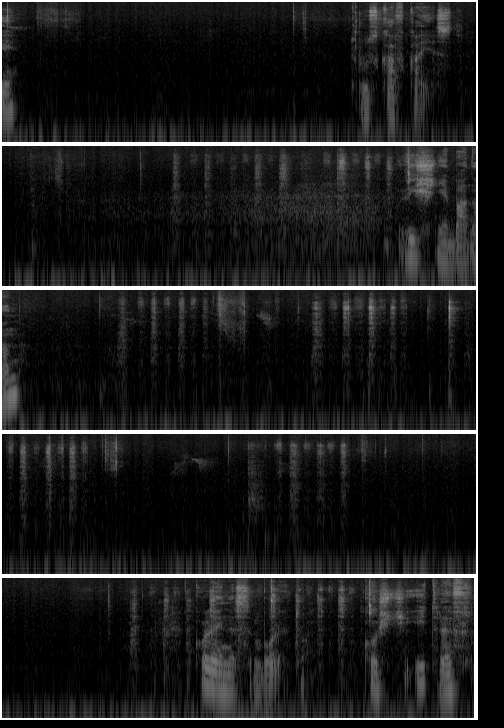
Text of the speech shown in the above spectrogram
I truskawka jest. Wiśnie banan. Kolejne symbole to kości i trefl.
